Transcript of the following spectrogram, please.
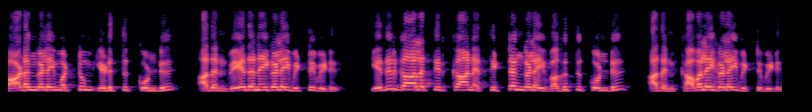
பாடங்களை மட்டும் எடுத்துக்கொண்டு அதன் வேதனைகளை விட்டுவிடு. எதிர்காலத்திற்கான திட்டங்களை வகுத்துக்கொண்டு அதன் கவலைகளை விட்டுவிடு.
